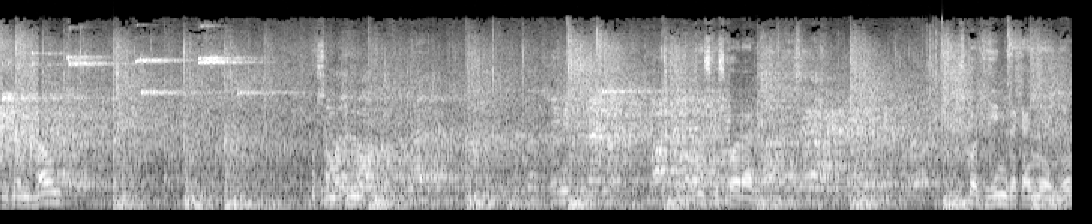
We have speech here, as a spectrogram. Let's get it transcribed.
Και το rebound το Σαματινόπουλο. Αυτός και σκοράρει. Το σκορ έχει γίνει 19-9.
